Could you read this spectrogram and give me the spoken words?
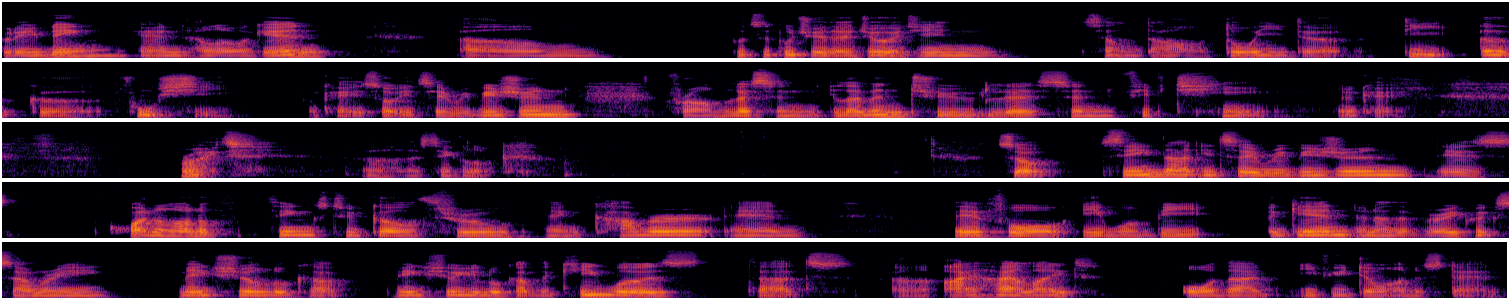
Good evening and hello again. 嗯，不知不觉的就已经上到多义的第二个复习。Okay, so it's a revision from lesson 11 to lesson 15. Okay, right. Uh, let's take a look. So, seeing that it's a revision, there's quite a lot of things to go through and cover, and therefore it will be again another very quick summary. Make sure look up make sure you look up the keywords that I highlight or that if you don't understand.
